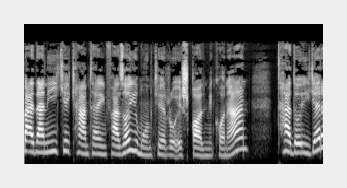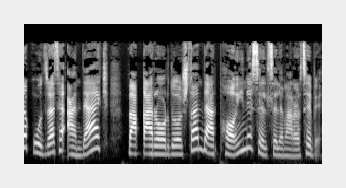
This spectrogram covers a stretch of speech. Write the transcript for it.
بدنی که کمترین فضای ممکن رو اشغال می کنن تداییگر قدرت اندک و قرار داشتن در پایین سلسله مراتبه.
